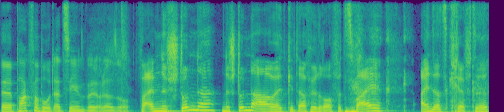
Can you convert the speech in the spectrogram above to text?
Äh, Parkverbot erzählen will oder so. Vor allem eine Stunde, eine Stunde Arbeit geht dafür drauf, für zwei Einsatzkräfte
